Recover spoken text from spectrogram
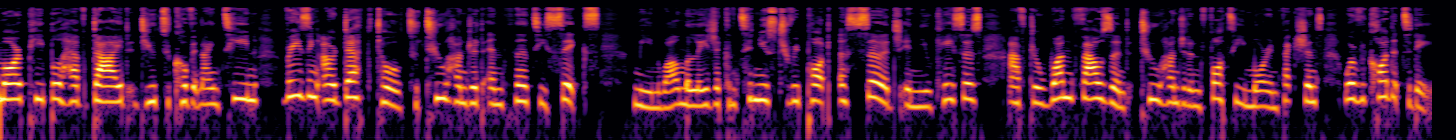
more people have died due to COVID 19, raising our death toll to 236. Meanwhile, Malaysia continues to report a surge in new cases after 1,240 more infections were recorded today.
